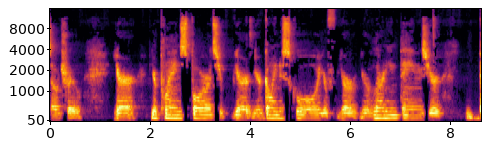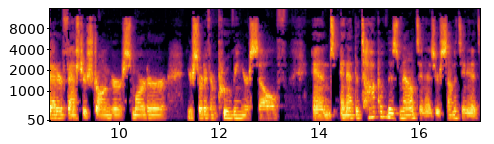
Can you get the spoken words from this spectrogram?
so true. You're you're playing sports, you're, you're you're going to school, you're you're you're learning things, you're better, faster, stronger, smarter. You're sort of improving yourself, and and at the top of this mountain, as you're summiting it,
